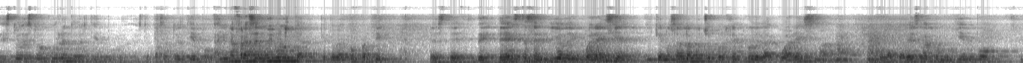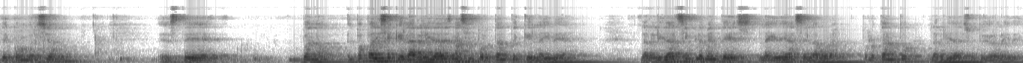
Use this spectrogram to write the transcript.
esto, esto ocurre todo el tiempo, esto pasa todo el tiempo. Hay una frase muy bonita que te voy a compartir este, de, de, este sentido de incoherencia y que nos habla mucho, por ejemplo, de la cuaresma, de la cuaresma como tiempo de conversión. Este, bueno, el Papa dice que la realidad es más importante que la idea. La realidad simplemente es, la idea se elabora, por lo tanto, la realidad es superior a la idea.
